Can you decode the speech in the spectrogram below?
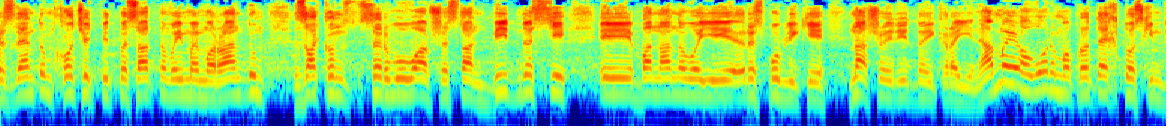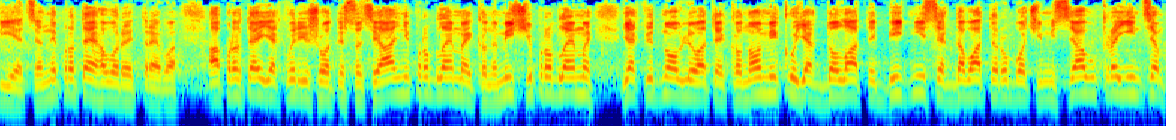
президентом хочуть підписати новий меморандум, законсервувавши стан бідності і бананової республіки нашої рідної країни. А ми говоримо про те, хто з ким б'ється. Не про те говорити треба, а про те, як вирішувати соціальні проблеми, економічні проблеми, як відновлювати економіку, як долати бідність, як давати робочі місця українцям,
